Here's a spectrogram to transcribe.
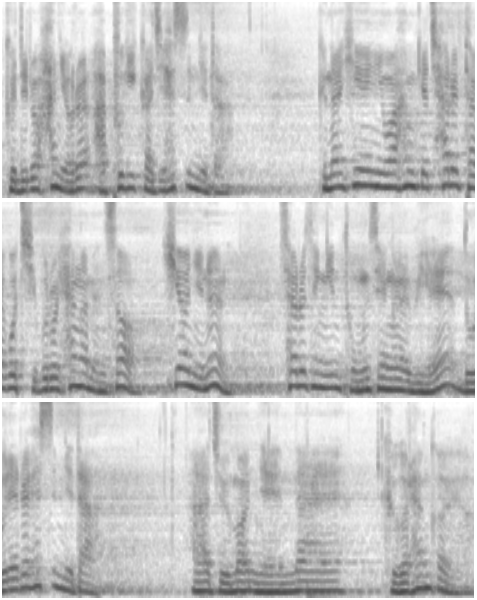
그 뒤로 한 열흘 아프기까지 했습니다. 그날 희은이와 함께 차를 타고 집으로 향하면서 희연이는 새로 생긴 동생을 위해 노래를 했습니다. 아주 먼 옛날 그걸 한 거예요.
